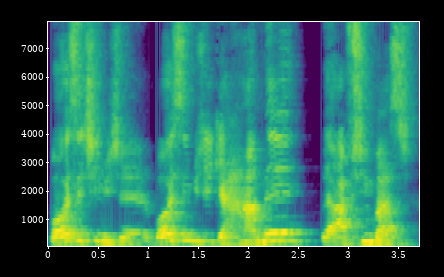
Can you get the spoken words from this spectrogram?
باعث چی میشه؟ باعث میشه که همه به افشین وصل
